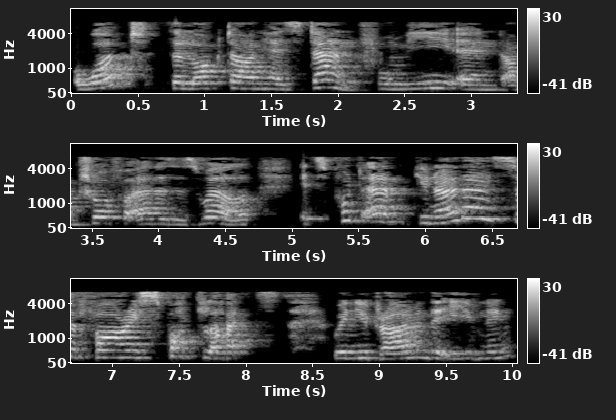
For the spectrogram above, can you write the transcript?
what the lockdown has done for me and I'm sure for others as well, it's put up, you know, those safari spotlights when you drive in the evening?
